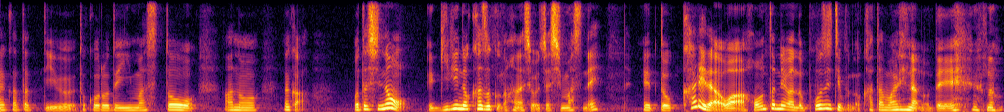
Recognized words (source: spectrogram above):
え方っていうところで言いますとあのなんか私の義理の家族の話をじゃしますね。えっと、彼らは本当にあのポジティブの塊なので あの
